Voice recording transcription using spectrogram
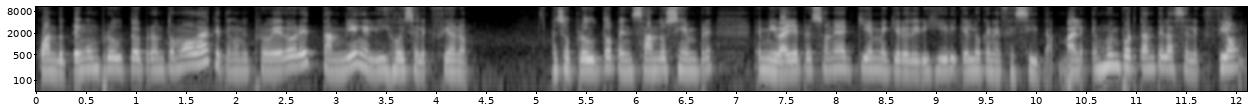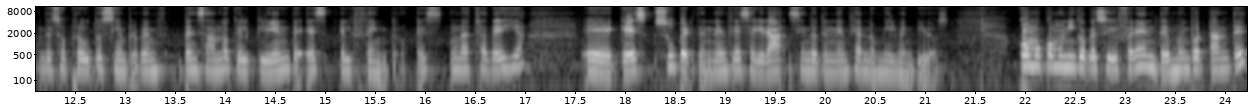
cuando tengo un producto de pronto moda, que tengo mis proveedores, también elijo y selecciono esos productos pensando siempre en mi buyer persona, a quién me quiero dirigir y qué es lo que necesita, ¿vale? Es muy importante la selección de esos productos siempre pensando que el cliente es el centro. Es una estrategia eh, que es súper tendencia y seguirá siendo tendencia en 2022. ¿Cómo comunico que soy diferente? Es muy importante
